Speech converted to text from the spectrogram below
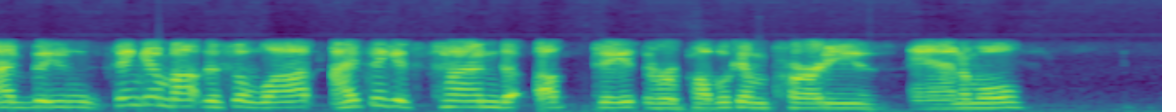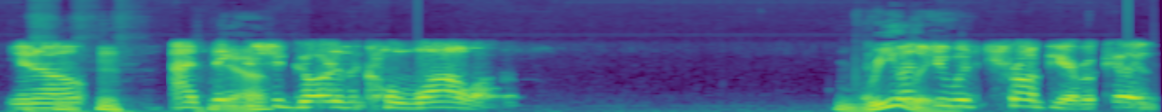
I've been thinking about this a lot. I think it's time to update the Republican Party's animal. You know, I think Yeah. we should go to the koala, Really? especially with Trump here, because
